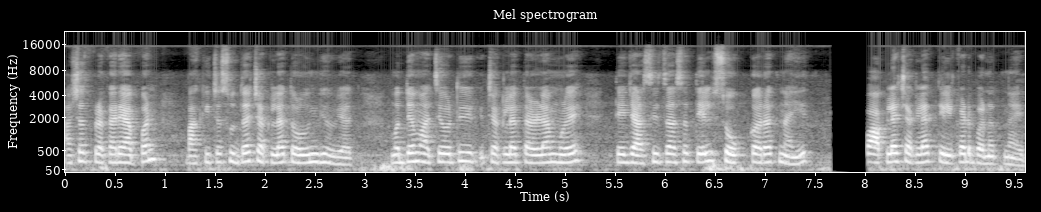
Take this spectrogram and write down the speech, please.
अशाच प्रकारे आपण बाकीच्यासुद्धा चकल्या तळून घेऊयात. मध्यम आचेवरती चकल्या तळल्यामुळे ते जास्तीचं असं तेल सोक करत नाहीत. व आपल्या चकल्या तेलकट बनत नाहीत.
